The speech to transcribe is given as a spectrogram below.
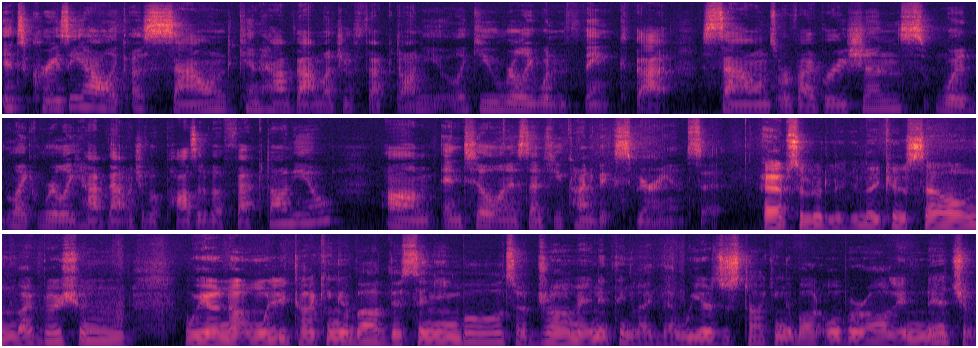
It's crazy how like a sound can have that much effect on you like you really wouldn't think that sounds or vibrations would like really have that much of a positive effect on you um, until in a sense you kind of experience it Absolutely, like a sound, vibration. We are not only talking about the singing bowls or drum, anything like that. We are just talking about overall in nature.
